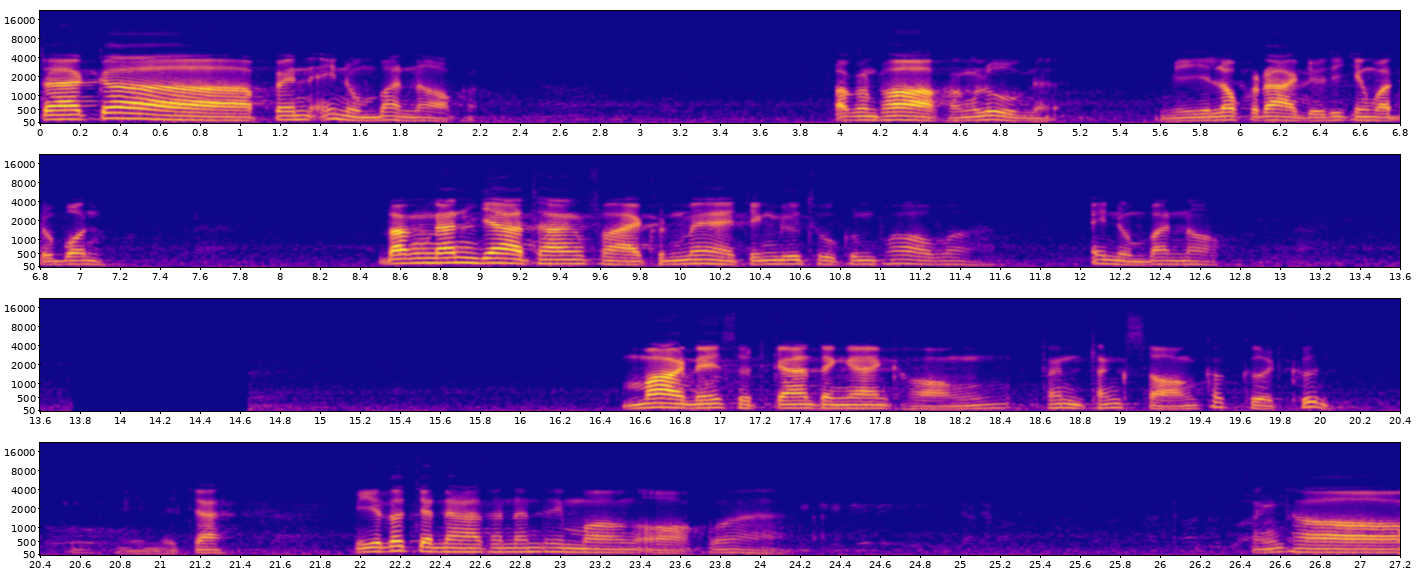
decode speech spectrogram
แต่ก็เป็นไอ้หนุ่มบ้านนอกเพราะคุณพ่อของลูกเนี่ยมีลกรากอยู่ที่จังหวัดอุบล ดังนั้นญาติทางฝ่ายคุณแม่จึงดูถูกคุณพ่อว่า ไอ้หนุ่มบ้านนอก มากในสุดการแต่งงานของท่านทั้งสองก็เกิดขึ้นนี่ไหมจ๊ะมีรจนาเท่านั้นที่มองออกว่า สังทอง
